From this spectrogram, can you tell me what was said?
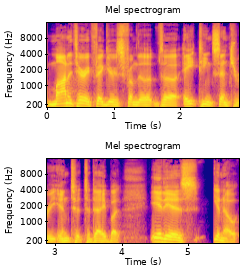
monetary figures from the the 18th century into today. But it is you know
